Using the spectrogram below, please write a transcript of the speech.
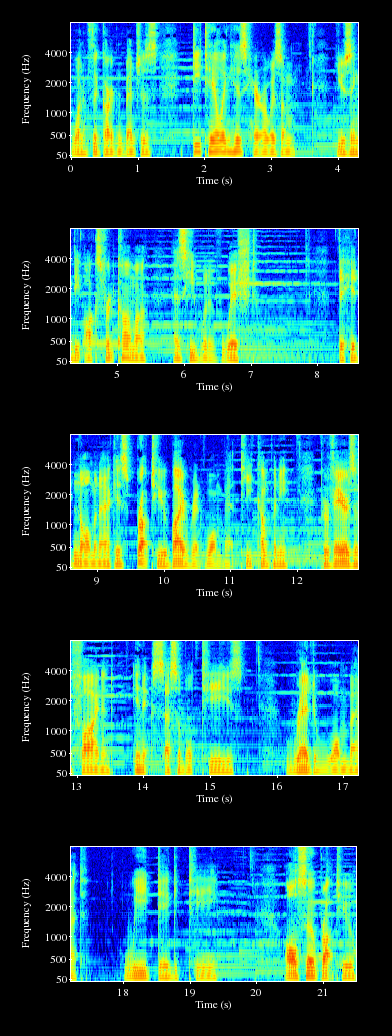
one of the garden benches detailing his heroism, using the Oxford comma as he would have wished. The Hidden Almanac is brought to you by Red Wombat Tea Company, purveyors of fine and inaccessible teas. Red Wombat. We dig tea. Also brought to you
